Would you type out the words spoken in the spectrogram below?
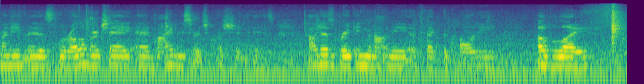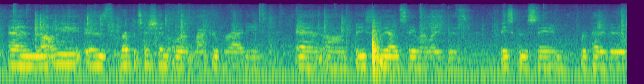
my name is Laurelle Lamarche, and my research question is How does breaking monotony affect the quality of life? And monotony is repetition or lack of variety, and um, basically, I would say my life is basically the same, repetitive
